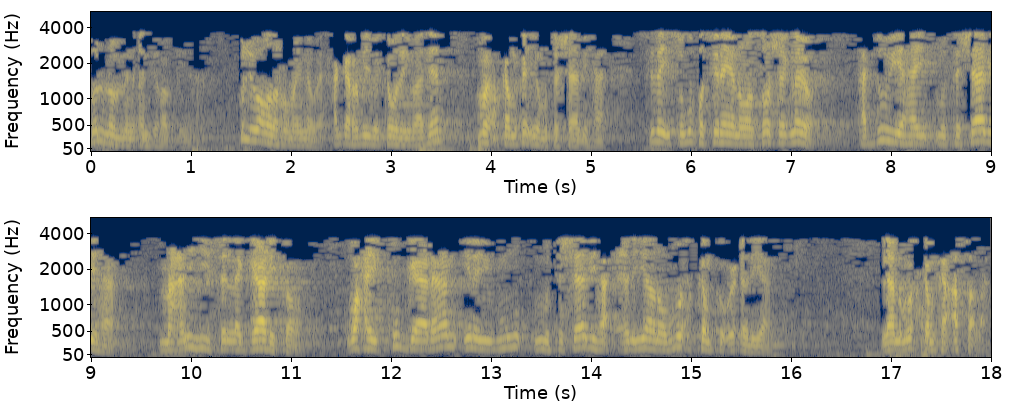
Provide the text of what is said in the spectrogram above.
kullun min cindi rabbina kulli waan wada rumayna w xagga rabbi bay ka wada yimaadeen muxkamka iyo mutashaabiha. Siday isugu fasirayaanna waan soo sheegnayo hadduu yahay mutashaabiha macnihiisa la gaadhi karo. Waxay ku gaadhaan inay mutashaabiha celiyaan oo muxkamka u celiyaan. Leanna muxkamka asal ah.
